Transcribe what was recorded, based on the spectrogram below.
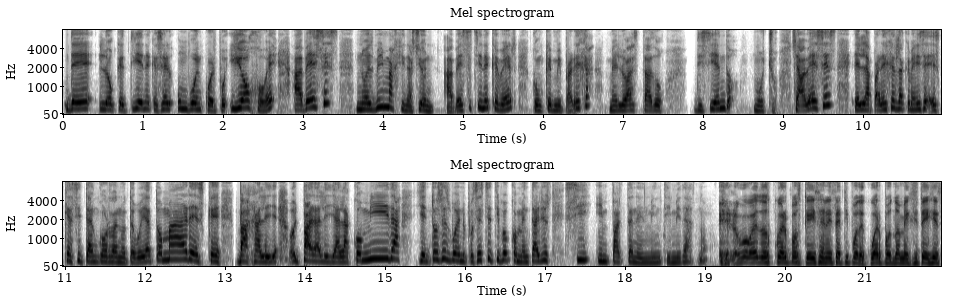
de lo que tiene que ser un buen cuerpo. Y ojo, ¿eh? a veces no es mi imaginación, a veces tiene que ver con que mi pareja me lo ha estado diciendo mucho. O sea, a veces eh, la pareja es la que me dice, es que así tan gorda no te voy a tomar, es que bájale ya, párale ya la comida. Y entonces, bueno, pues este tipo de comentarios sí impactan en mi intimidad, ¿no? Y luego ves los cuerpos que dicen este tipo de cuerpos no me excita y dices,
